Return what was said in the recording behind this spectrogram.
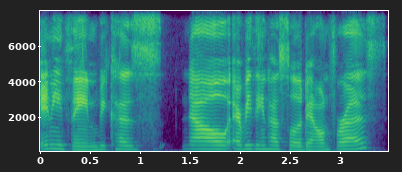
anything, because now everything has slowed down for us.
